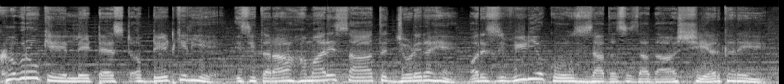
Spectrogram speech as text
खबरों के लेटेस्ट अपडेट के लिए इसी तरह हमारे साथ जुड़े रहें और इस वीडियो को ज़्यादा से ज़्यादा शेयर करें।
